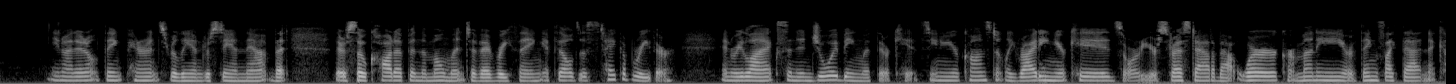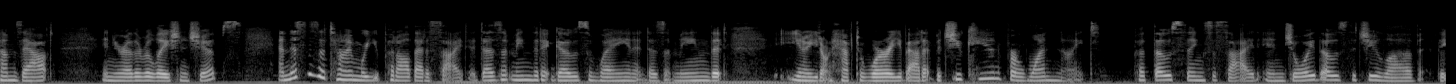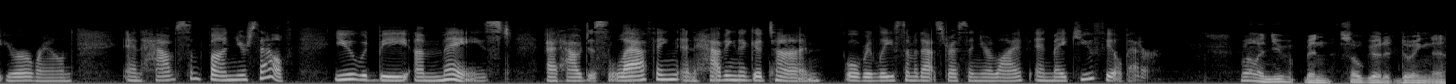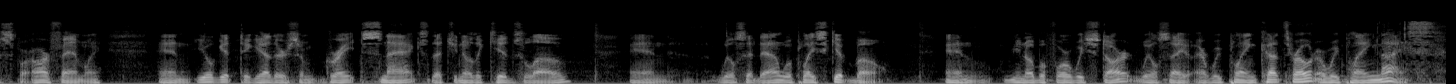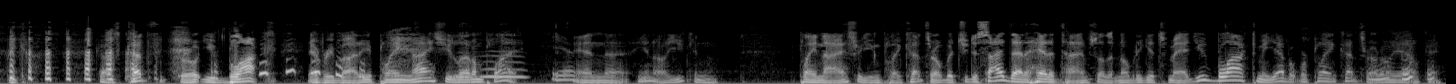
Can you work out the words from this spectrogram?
You know, and I don't think parents really understand that, but they're so caught up in the moment of everything. If they'll just take a breather and relax and enjoy being with their kids. You know, you're constantly writing your kids or you're stressed out about work or money or things like that and it comes out in your other relationships. And this is a time where you put all that aside. It doesn't mean that it goes away and it doesn't mean that, you know, you don't have to worry about it, but you can for one night put those things aside, enjoy those that you love, that you're around, and have some fun yourself. You would be amazed at how just laughing and having a good time will relieve some of that stress in your life and make you feel better. Well, and you've been so good at doing this for our family, and you'll get together some great snacks that you know the kids love, and we'll sit down, we'll play Skip Bo. And, you know, before we start, we'll say, are we playing cutthroat or are we playing nice? Because cutthroat, you block everybody. Playing nice, you let them play. Yeah. And, uh, you know, you can play nice or you can play cutthroat, but you decide that ahead of time so that nobody gets mad. You blocked me. Yeah, but we're playing cutthroat. Oh, yeah, okay.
